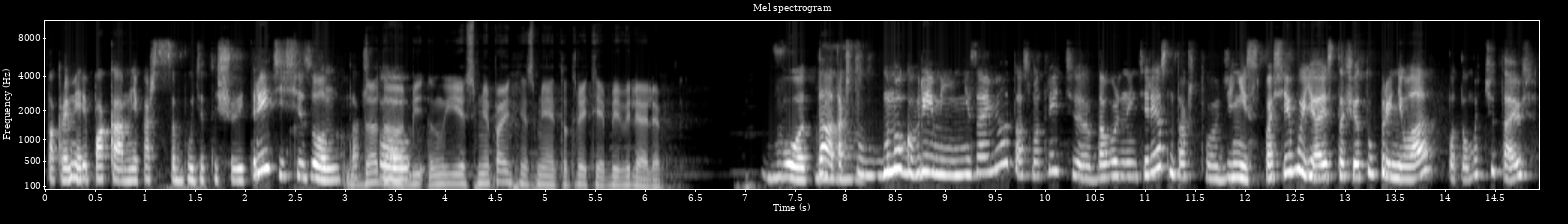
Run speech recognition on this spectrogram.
По крайней мере, пока. Мне кажется, будет еще и третий сезон. Да-да, что... если мне память не изменяет, то третий объявляли. Вот, да, так что много времени не займет, а смотреть э, довольно интересно. Так что, Денис, спасибо, я эстафету приняла, потом отчитаюсь.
